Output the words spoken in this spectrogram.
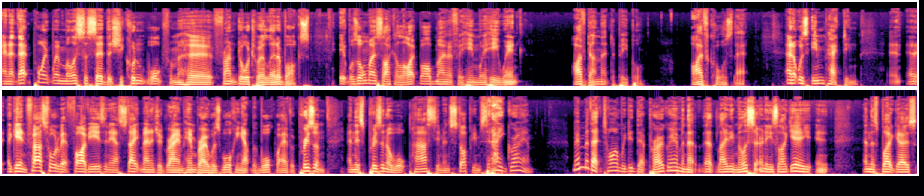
And at that point, when Melissa said that she couldn't walk from her front door to her letterbox, it was almost like a light bulb moment for him where he went, I've done that to people. I've caused that. And it was impacting again, fast forward about five years, and our state manager, Graham Hembro, was walking up the walkway of a prison, and this prisoner walked past him and stopped him and said, Hey, Graham, remember that time we did that program and that, that lady Melissa? And he's like, yeah. And, and this bloke goes,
